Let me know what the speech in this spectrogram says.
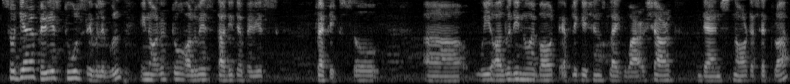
So there are various tools available in order to always study the various traffics. So uh, we already know about applications like Wireshark, then Snort, etc.,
